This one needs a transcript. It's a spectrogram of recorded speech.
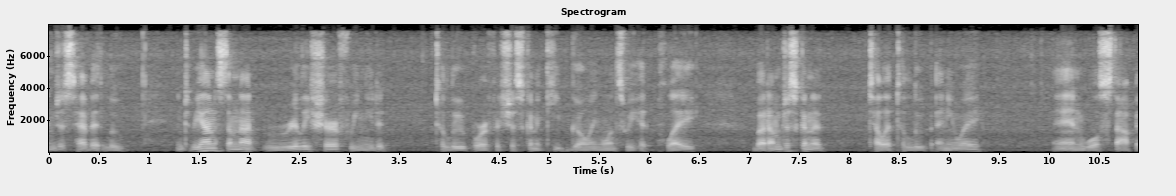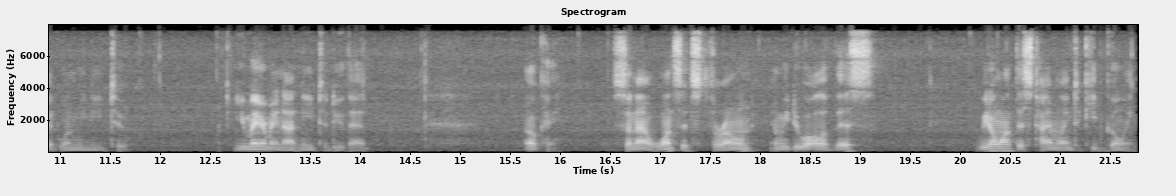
and just have it loop. And to be honest, I'm not really sure if we need it to loop or if it's just going to keep going once we hit play, but I'm just going to tell it to loop anyway, and we'll stop it when we need to. You may or may not need to do that. Okay, so now once it's thrown and we do all of this, we don't want this timeline to keep going.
